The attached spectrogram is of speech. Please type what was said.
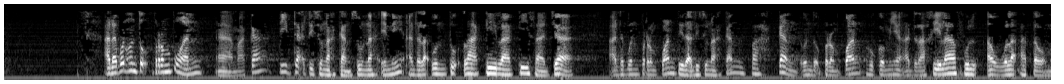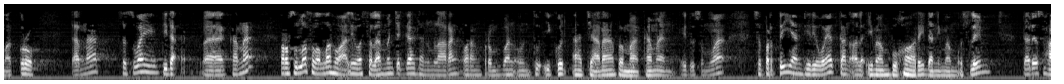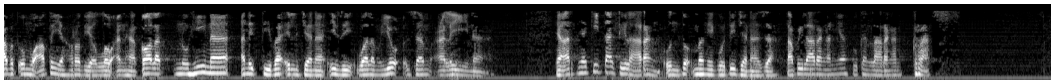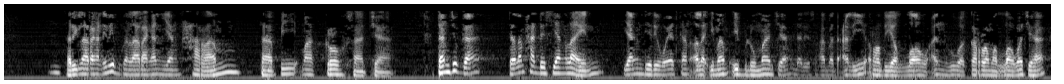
Adapun untuk perempuan, nah, maka tidak disunahkan. Sunnah ini adalah untuk laki-laki saja. Adapun perempuan tidak disunahkan, bahkan untuk perempuan hukumnya adalah khilaful awla atau makruh. Karena sesuai tidak eh, karena Rasulullah Shallallahu Alaihi Wasallam mencegah dan melarang orang perempuan untuk ikut acara pemakaman. Itu semua seperti yang diriwayatkan oleh Imam Bukhari dan Imam Muslim dari sahabat Ummu Atiyah radhiyallahu anha qalat nuhina anittiba'il janaizi walam yu'zam alaina. Yang artinya kita dilarang untuk mengikuti jenazah, tapi larangannya bukan larangan keras. Dari larangan ini bukan larangan yang haram, tapi makruh saja. Dan juga dalam hadis yang lain yang diriwayatkan oleh Imam Ibnu Majah dari sahabat Ali radhiyallahu anhu wa karramallahu wajha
